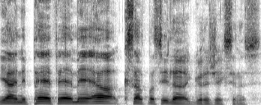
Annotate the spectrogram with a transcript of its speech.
yani PFMA kısaltmasıyla göreceksiniz.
